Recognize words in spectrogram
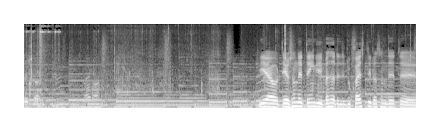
Det er godt. Vi er jo, det er jo sådan lidt, det er egentlig, hvad hedder det, lidt ukristeligt og sådan lidt... Øh...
